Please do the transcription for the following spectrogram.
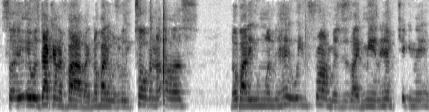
So it, it, was that kind of vibe. Like nobody was really talking to us. Nobody wanted, hey, where you from? It's just like me and him kicking it.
